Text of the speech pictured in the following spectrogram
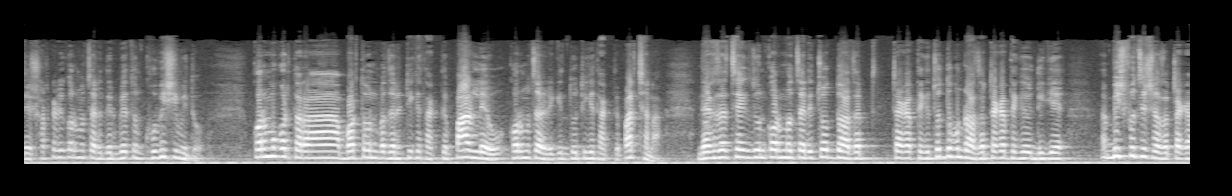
যে সরকারি কর্মচারীদের বেতন খুবই সীমিত। কর্মকর্তারা বর্তমান বাজারে টিকে থাকতে পারলেও কর্মচারীরা কিন্তু টিকে থাকতে পারছে না। দেখা যাচ্ছে একজন কর্মচারী চোদ্দ হাজার টাকা থেকে, চোদ্দ পনেরো হাজার টাকা থেকে ওইদিকে বিশ পঁচিশ হাজার টাকা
